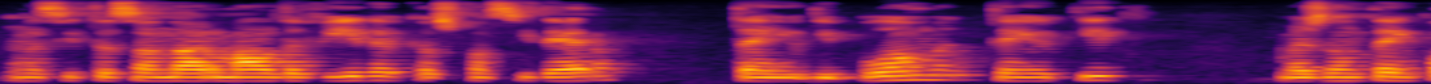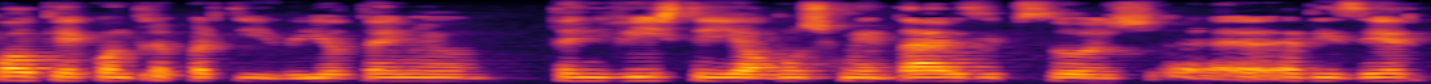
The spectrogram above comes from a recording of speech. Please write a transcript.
uma situação normal da vida que eles consideram. Tem o diploma, tem o título, mas não tem qualquer contrapartida. E eu tenho, tenho visto aí alguns comentários e pessoas a, a dizer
